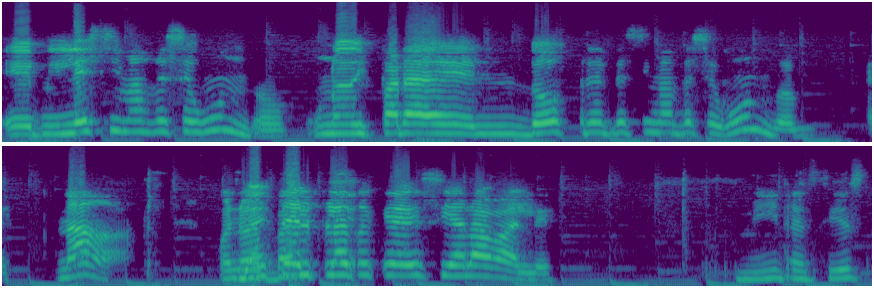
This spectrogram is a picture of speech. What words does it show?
eh, milésimas de segundo. Uno dispara en dos, tres décimas de segundo. nada. Bueno, este es el plato que decía la Vale. Mira, si es,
